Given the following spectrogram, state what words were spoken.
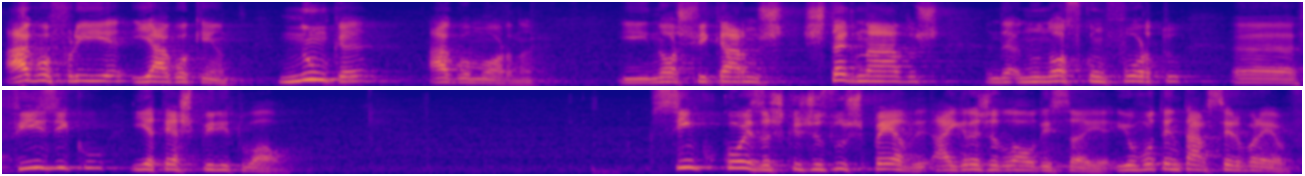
água fria e água quente, nunca água morna. E nós ficarmos estagnados no nosso conforto uh, físico e até espiritual. Cinco coisas que Jesus pede à igreja de Laodiceia, e eu vou tentar ser breve.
